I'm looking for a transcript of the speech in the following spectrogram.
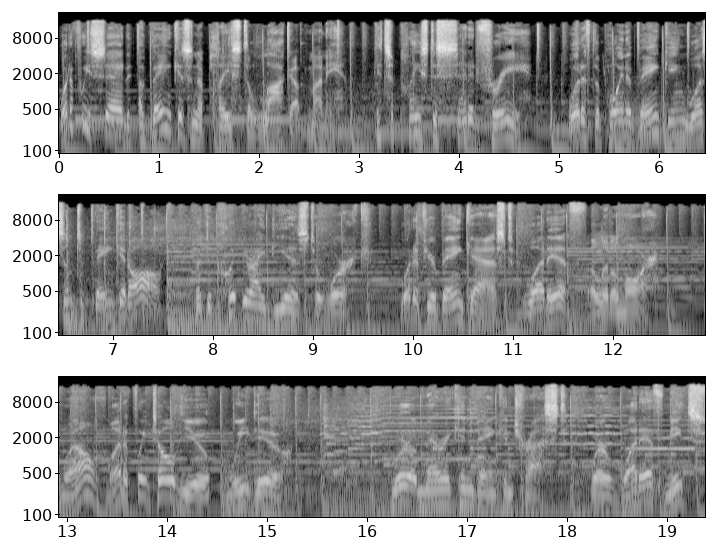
What if we said a bank isn't a place to lock up money? It's a place to set it free. What if the point of banking wasn't to bank at all, but to put your ideas to work? What if your bank asked, What if a little more? Well, what if we told you we do? We're American Bank and Trust, where what if meets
